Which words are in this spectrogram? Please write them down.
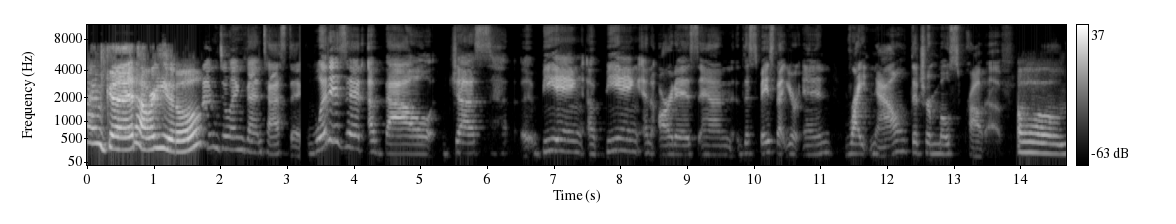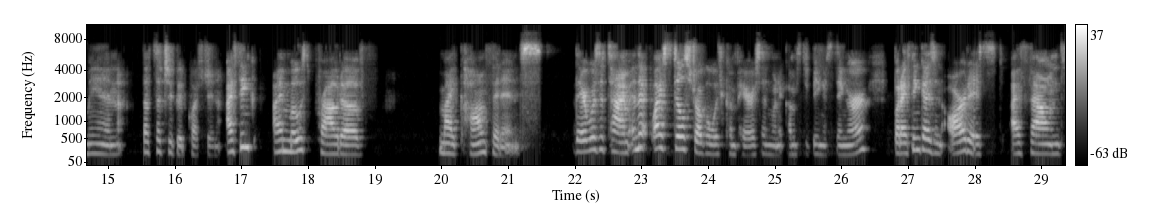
I'm good. How are you? I'm doing fantastic. What is it about just uh, being a being an artist and the space that you're in right now that you're most proud of? Oh man, that's such a good question. I think I'm most proud of my confidence there was a time, and that I still struggle with comparison when it comes to being a singer. But I think as an artist, I found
